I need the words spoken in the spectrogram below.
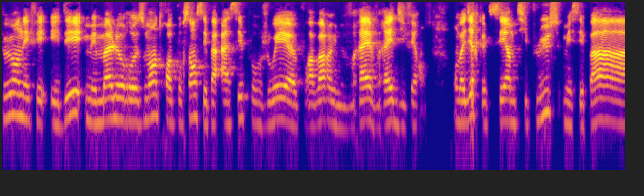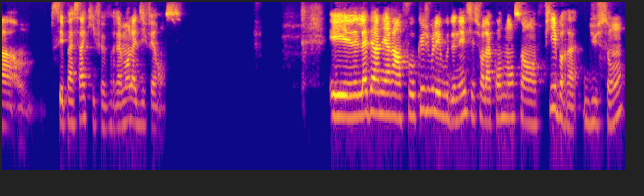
peut en effet aider, mais malheureusement 3%, c'est pas assez pour jouer, euh, pour avoir une vraie vraie différence. On va dire que c'est un petit plus, mais c'est pas pas ça qui fait vraiment la différence. Et la dernière info que je voulais vous donner, c'est sur la contenance en fibres du son.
